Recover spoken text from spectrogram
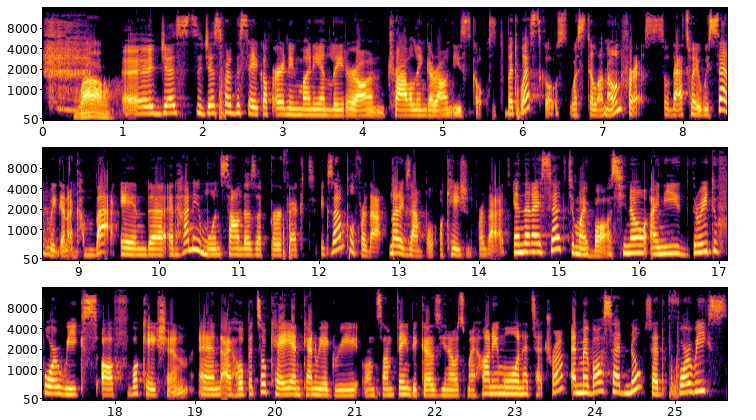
wow. Uh, just, just for the sake of earning money and later on traveling around East Coast. But West Coast was still unknown for us. So that's why we said we're going to come back. And, uh, and honeymoon sound as a perfect example for that. Not example, occasion for that. And then I said to my boss, you know, I need three to four weeks of vacation and I hope it's okay. And can we agree on something because, you know, it's my honeymoon, etc. And my boss said, no, said four weeks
